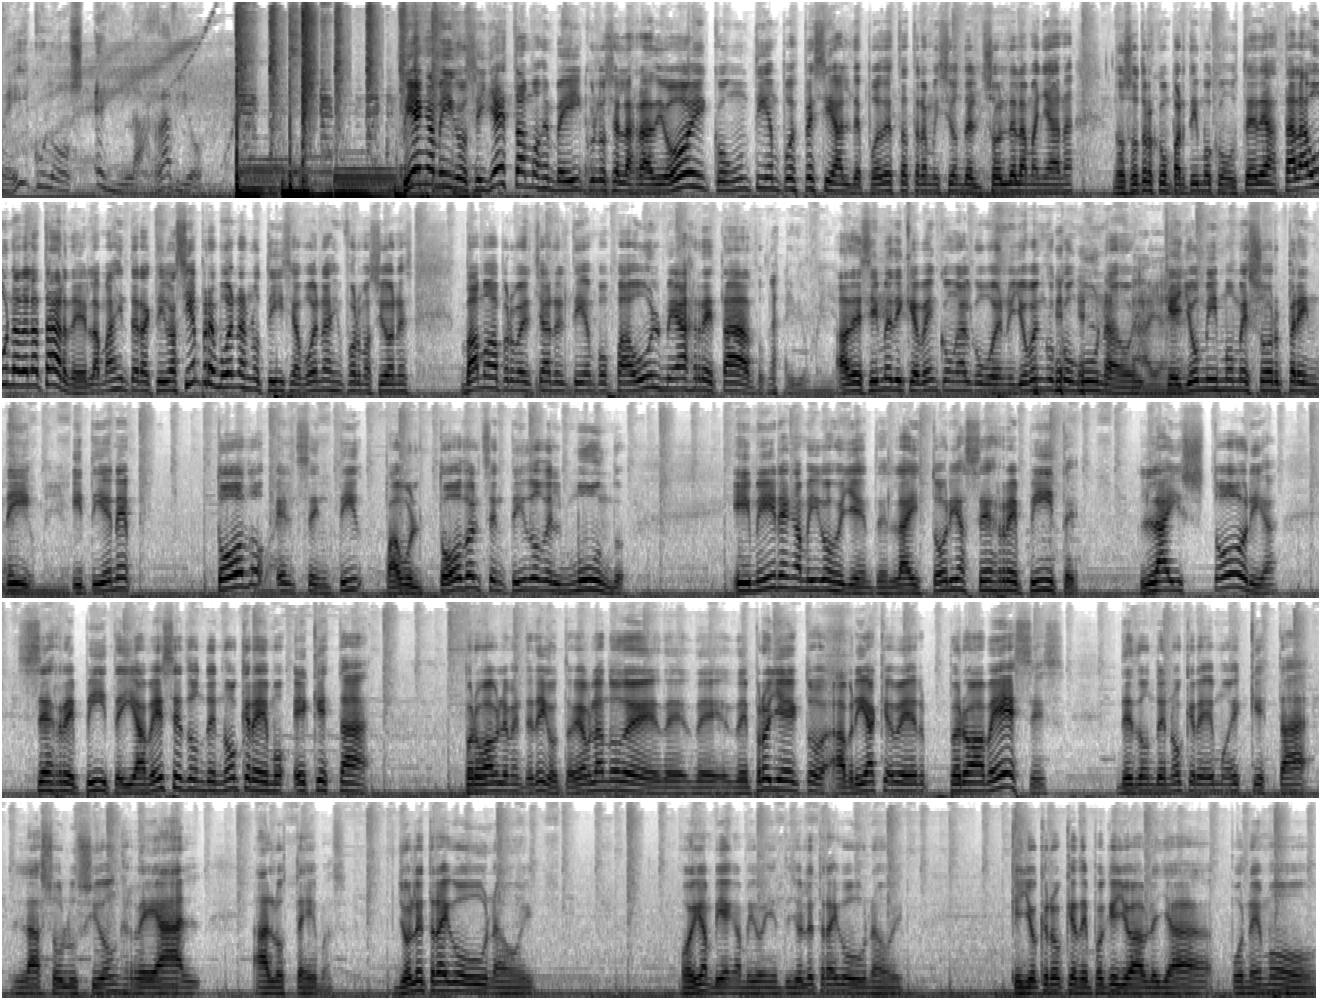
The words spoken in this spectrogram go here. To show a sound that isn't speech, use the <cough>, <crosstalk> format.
Vehículos en la radio. Bien amigos, y ya estamos en Vehículos en la Radio. Hoy con un tiempo especial después de esta transmisión del Sol de la Mañana, nosotros compartimos con ustedes hasta la una de la tarde, la más interactiva. Siempre buenas noticias, buenas informaciones. Vamos a aprovechar el tiempo. Paul me ha retado <laughs> a decirme de que ven con algo bueno y yo vengo con una <laughs> hoy que yo mismo me sorprendí y tiene todo el sentido, Paul, todo el sentido del mundo. Y miren amigos oyentes, la historia se repite. La historia se repite y a veces donde no creemos es que está probablemente, digo, estoy hablando de, de, proyectos, habría que ver, pero a veces de donde no creemos es que está la solución real a los temas. Yo le traigo una hoy. Oigan bien, amigos yo le traigo una hoy. Que yo creo que después que yo hable ya ponemos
